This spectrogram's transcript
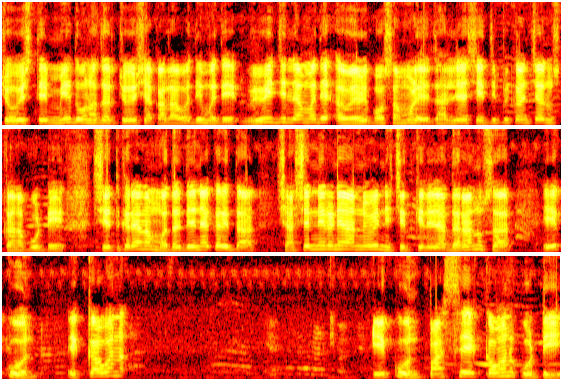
चोवीस ते मे दोन हजार चोवीस या कालावधीमध्ये विविध जिल्ह्यामध्ये अवेळी पावसामुळे झालेल्या शेती पिकांच्या नुकसानापोटी शेतकऱ्यांना मदत देण्याकरिता शासन निर्णयान्वये निश्चित केलेल्या दरानुसार एकूण एकावन्न एकूण पाचशे एक्कावन्न कोटी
